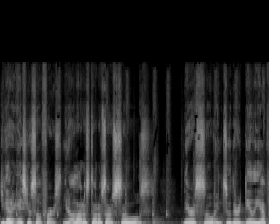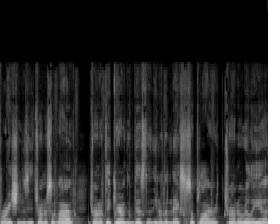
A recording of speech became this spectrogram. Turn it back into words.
you got to ask yourself first. You know a lot of startups are so they're so into their daily operations they're trying to survive trying to take care of this you know the next supplier trying to really uh,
